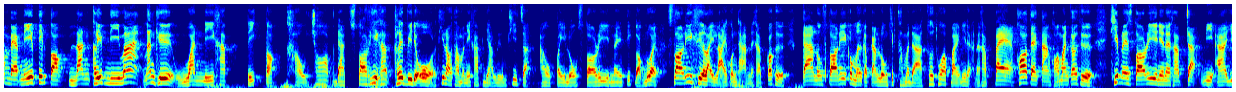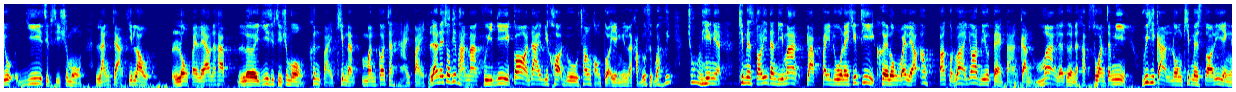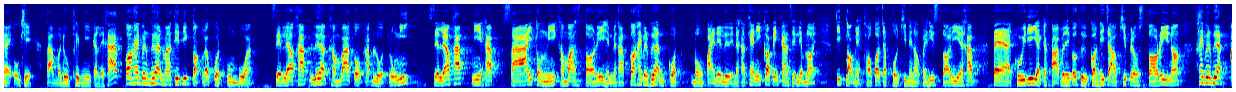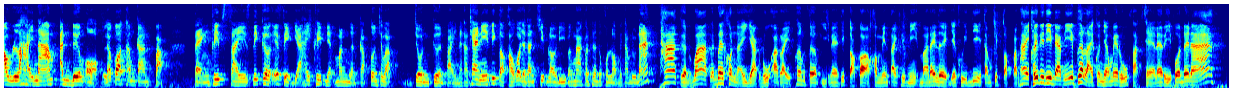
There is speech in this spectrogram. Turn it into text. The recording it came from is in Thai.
ทำแบบนี้ TikTok ดันคลิปดีมาก นั่นคือวันนี้ครับ TikTok เขาชอบดันสตอรี่ครับ คลิปวิดีโอที่เราทำอันนี้ครับ อย่าลืมที่จะเอาไปลงสตอรี่ใน TikTok ด้วยสตอรี่คืออะไรหลายคนถามนะครับ ก็คือการลงสตอรี่ก็เหมือนกับการลงคลิปธรรมดาทั่ว ๆ ไปนี่แหละนะครับ แต่ข้อแตกต่างของมันก็คือคลิปในสตอรี่เนี่ยนะครับจะมีอายุ 24 ชั่วโมง หลังจากที่เรา ลงไปแล้วนะครับ เลย 24 ชั่วโมงขึ้นไปคลิปนั้นมันก็จะหายไป แล้วในช่วงที่ผ่านมาคุยดีก็ได้วิเคราะห์ดูช่องของตัวเองนี่แหละครับ รู้สึกว่าเฮ้ยช่วงนี้เนี่ยคลิปในสตอรี่ดันดีมาก กลับไปดูในคลิปที่เคยลงไว้แล้ว เอ้า ปรากฏว่ายอดวิวแตกต่างกันมากเหลือเกินนะครับ ส่วนจะมีวิธีการลงคลิปในสตอรี่ยังไง โอเค ตามมาดูคลิปนี้กันเลยครับ ก็ให้เพื่อนๆมาที่ TikTok แล้วกดปุ่มบวก เสร็จแล้วครับ เลือกคำว่าตรงอัปโหลดตรงนี้ เสร็จแล้วครับนี่ครับ ซ้ายตรงนี้คำว่า Story เห็นไหมครับ ก็ให้เพื่อนๆกดลงไปได้เลยนะครับ แค่นี้ก็เป็นการเสร็จเรียบร้อย TikTok เนี่ยเขาก็จะโพสคลิปให้เราไปที่ Story นะครับ แต่ครูวิดี้อยากจะฝากไปเลยก็คือ ก่อนที่จะเอาคลิปไปลง Story เนาะให้เพื่อนๆเอาลายน้ำอันเดิมออก แล้วก็ทำการปรับแต่งคลิปใส่สติ๊กเกอร์เอฟเฟกอย่าให้คลิปเนี่ยมันเหมือนกับต้นฉบับ จนเกินไปนะครับ แค่นี้ t ิ k t o k เขาก็จะดันคลิปเราดีมากๆ เพื่อนๆ ทุกคนลองไปทำดูนะ ถ้าเกิดว่าเพื่อนๆ คนไหนอยากรู้อะไรเพิ่มเติมอีกใน t ิ k t o k ก็คอมเมนต์ใต้คลิปนี้มาได้เลย เดี๋ยวคุยดีทำคลิปตอบกลับให้ คลิปดีๆ แบบนี้เพื่อนหลายคนยังไม่รู้ฝากแชร์และรีโพสต์ด้วยนะ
